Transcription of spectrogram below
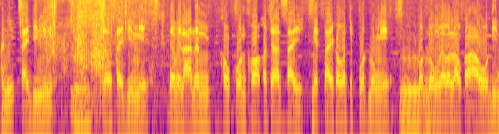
อันนี้ใส่ดินนี้อืมเราใส่ดินนี้ แล้วเวลานั้นเขาคนเพาะเขาจะใส่เม็ดไปเขาก็จะกดลงนี้อืมกดลงแล้วก็เราก็เอาดิน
